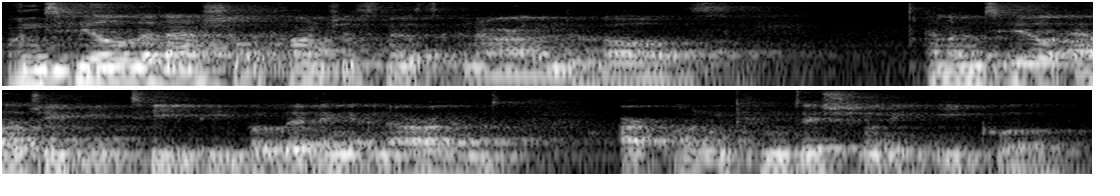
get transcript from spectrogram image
Until the national consciousness in Ireland evolves, and until LGBT people living in Ireland are unconditionally equal,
